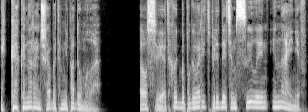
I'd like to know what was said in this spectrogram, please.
И как она раньше об этом не подумала? О, Свет, хоть бы поговорить перед этим с Илэйн и Найнев.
